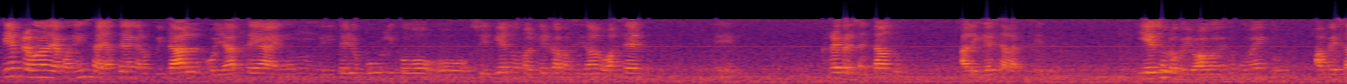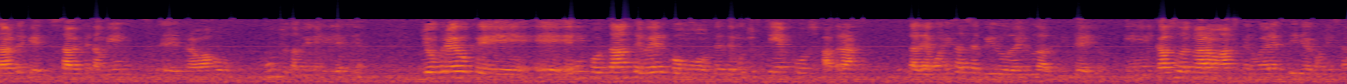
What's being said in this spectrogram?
Siempre una diaconisa, ya sea en el hospital o ya sea en un ministerio público o sirviendo en cualquier capacidad, lo va a hacer representando a la iglesia a la que sirve. Y eso es lo que yo hago en estos momentos, a pesar de que sabes que también eh, trabajo mucho también en la iglesia. Yo creo que eh, es importante ver cómo desde muchos tiempos atrás la diaconisa ha servido de ayuda al ministerio. En el caso de Clara Más, que no era en sí diaconisa,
